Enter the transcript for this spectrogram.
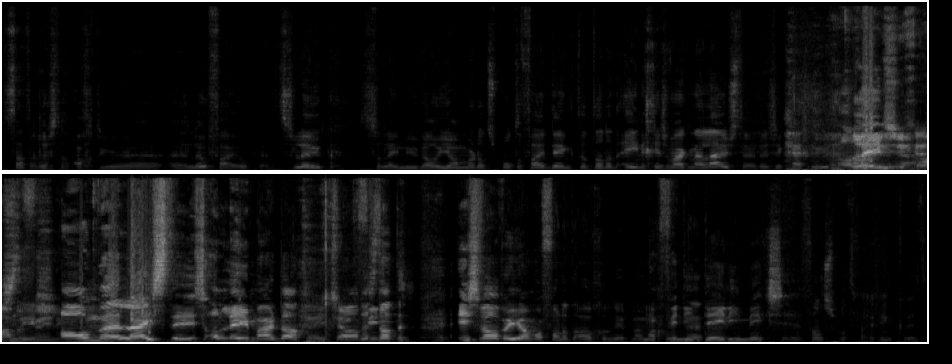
staat er rustig 8 uur eh, eh, lo-fi op. Het is leuk. Het is alleen nu wel jammer dat Spotify denkt dat dat het enige is waar ik naar luister. Dus ik krijg nu alleen... Ja, suggesties. Al mijn lijsten is alleen maar dat, weet je wel. Dus dat is, is wel weer jammer van het algoritme. Maar Ik vind die hè. daily mix van Spotify vind ik kut.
